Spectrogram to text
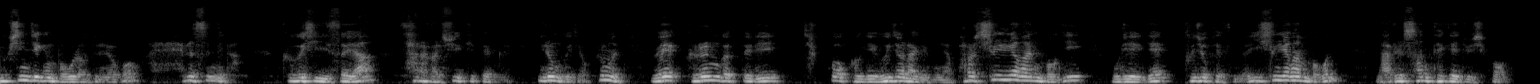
육신적인 복을 얻으려고 애를 씁니다. 그것이 있어야 살아갈 수 있기 때문에 이런 거죠. 그러면 왜 그런 것들이 자꾸 거기에 의존하게 되냐? 바로 신령한 복이 우리에게 부족했습니다. 이 신령한 복은 나를 선택해 주시고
